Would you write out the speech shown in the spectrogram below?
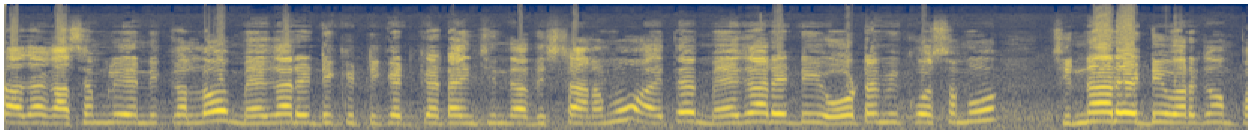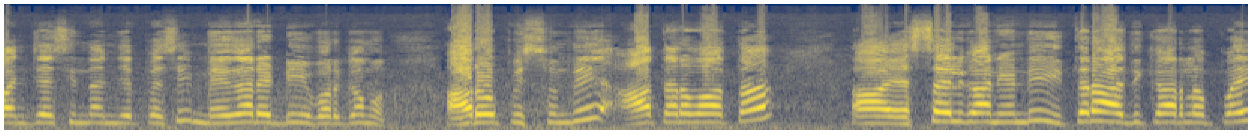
తాజాగా అసెంబ్లీ ఎన్నికల్లో మేఘారెడ్డికి టికెట్ కేటాయించింది అధిష్టానము. అయితే మేఘారెడ్డి ఓటమి కోసము చిన్నారెడ్డి వర్గం పనిచేసిందని చెప్పేసి మేఘారెడ్డి వర్గం ఆరోపిస్తుంది. ఆ తర్వాత ఎస్ఐలు కానివ్వండి ఇతర అధికారులపై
